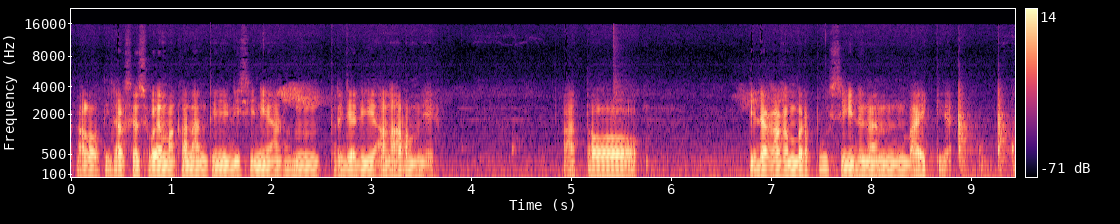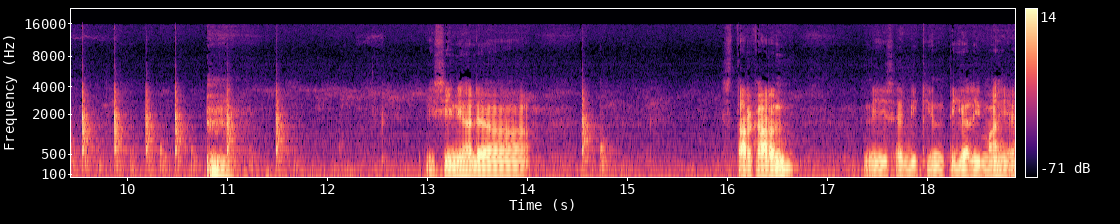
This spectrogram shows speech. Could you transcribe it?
Kalau tidak sesuai maka nanti di sini akan terjadi alarm ya. Atau tidak akan berfungsi dengan baik ya. di sini ada star current. Ini saya bikin 35 ya.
